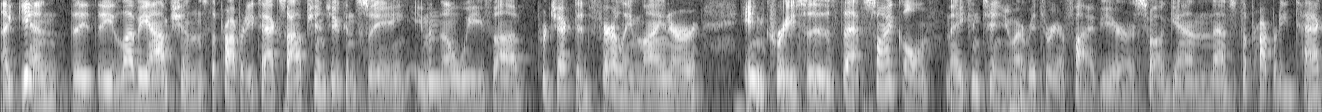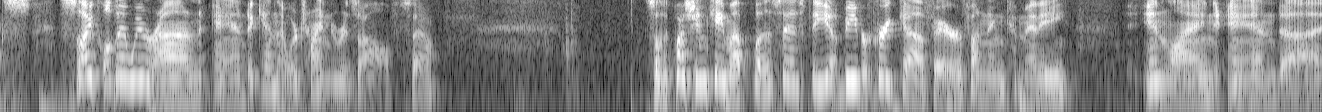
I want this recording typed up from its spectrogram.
again, the, the levy options, the property tax options, you can see, even though we've uh, projected fairly minor increases, that cycle may continue every three or five years. So again, that's the property tax cycle that we were on, and again, that we're trying to resolve, so. So the question came up was, is the uh, Beavercreek uh, Fair Funding Committee in line and uh,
